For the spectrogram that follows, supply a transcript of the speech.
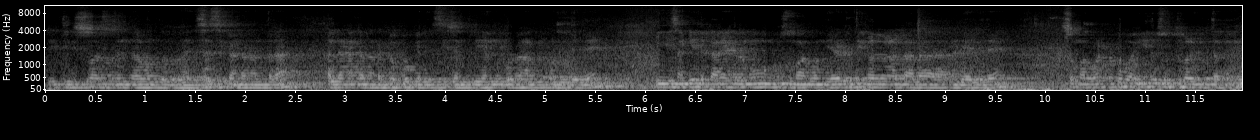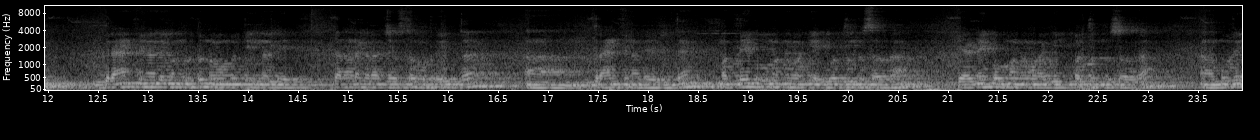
ಪ್ರೀತಿ, ವಿಶ್ವಾಸದಿಂದ ಒಂದು ಯಶಸ್ವಿ ಕಂಡ ನಂತರ ಕಲ್ಯಾಣ ಕರ್ನಾಟಕ ಕೋಗಿಲೆ ಸೀಸನ್ ತ್ರೀಯನ್ನು ಕೂಡ ಹಮ್ಮಿಕೊಂಡಿದ್ದೇವೆ ಈ ಸಂಗೀತ ಕಾರ್ಯಕ್ರಮವು ಸುಮಾರು ಒಂದು ಎರಡು ತಿಂಗಳ ಕಾಲ ನಡೆಯಲಿದೆ. ಸುಮಾರು ಒಟ್ಟು ಐದು ಸುತ್ತುಗಳಿರ್ತವೆ ಗ್ರ್ಯಾಂಡ್ ಫಿನಾಲೆ ಬಂದ್ಬಿಟ್ಟು ನವೆಂಬರ್ ತಿಂಗಳಲ್ಲಿ ಕರ್ನಾಟಕ ರಾಜ್ಯೋತ್ಸವ ಪ್ರಯುಕ್ತ ಗ್ರ್ಯಾಂಡ್ ಫಿನಾಲೆ ಇರುತ್ತೆ. ಮೊದಲನೇ ಬಹುಮಾನವಾಗಿ ಐವತ್ತೊಂದು ಸಾವಿರ, ಎರಡನೇ ಬಹುಮಾನವಾಗಿ ಇಪ್ಪತ್ತೊಂದು ಸಾವಿರ ಮೂರನೇ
